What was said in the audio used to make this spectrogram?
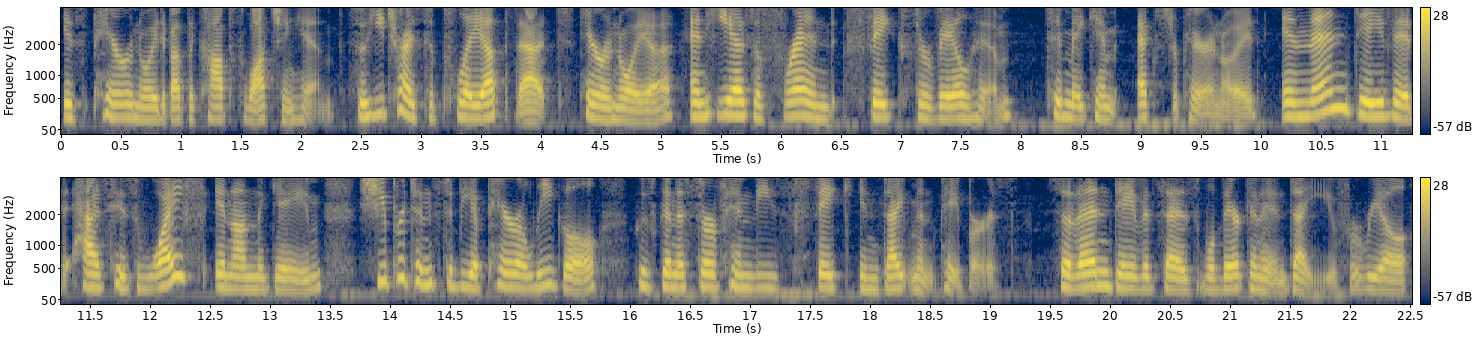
is paranoid about the cops watching him. So he tries to play up that paranoia and he has a friend fake surveil him to make him extra paranoid. And then David has his wife in on the game. She pretends to be a paralegal who's going to serve him these fake indictment papers. So then David says, Well, they're going to indict you for real.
